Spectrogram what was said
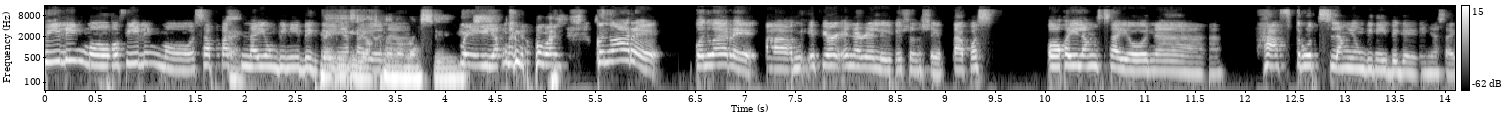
feeling mo, feeling mo sapat Ay, na yung binibigay May niya sa iiyak na, na naman si... may iyak na naman. kunwari, kunwari, um if you're in a relationship tapos okay lang sa na half truths lang yung binibigay niya sa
